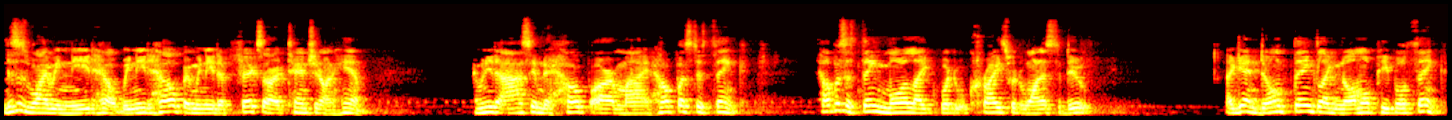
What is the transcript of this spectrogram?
This is why we need help. We need help and we need to fix our attention on Him. And we need to ask Him to help our mind, help us to think, help us to think more like what Christ would want us to do. Again, don't think like normal people think.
